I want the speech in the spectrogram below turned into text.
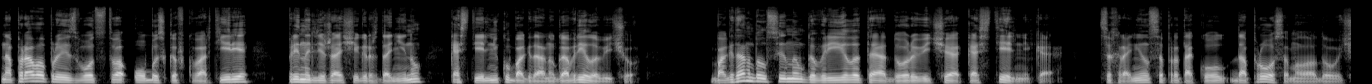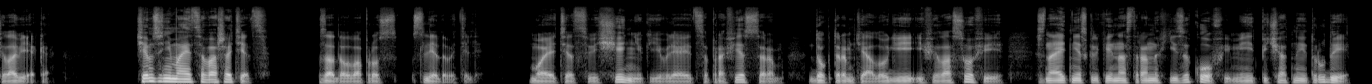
на право производства обыска в квартире, принадлежащей гражданину Костельнику Богдану Гавриловичу. Богдан был сыном Гавриила Теодоровича Костельника. Сохранился протокол допроса молодого человека. «Чем занимается ваш отец?» — задал вопрос следователь. «Мой отец священник, является профессором, доктором теологии и философии, знает несколько иностранных языков, имеет печатные труды.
